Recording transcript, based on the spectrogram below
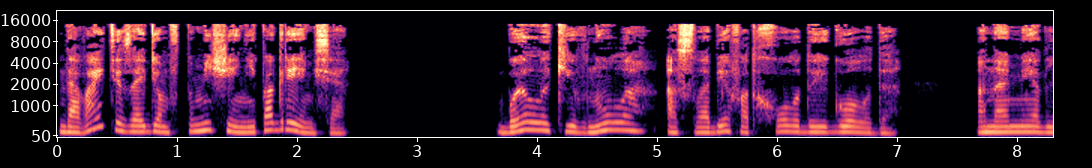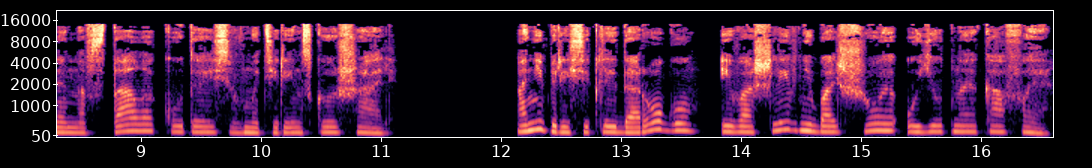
Давайте зайдем в помещение и погреемся». Белла кивнула, ослабев от холода и голода. Она медленно встала, кутаясь в материнскую шаль. Они пересекли дорогу и вошли в небольшое уютное кафе.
